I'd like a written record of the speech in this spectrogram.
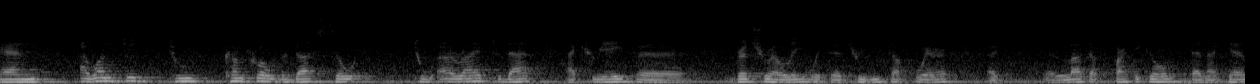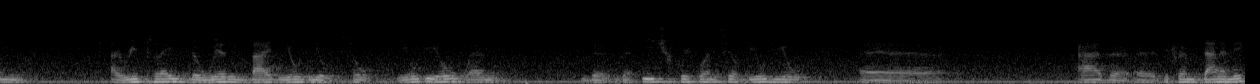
And I wanted to control the dust, so to arrive to that, I create uh, virtually with the 3D software a, a, lot of particles that I can I replace the wind by the audio. So the audio, when the, the each frequency of the audio uh, have a, a different dynamic,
